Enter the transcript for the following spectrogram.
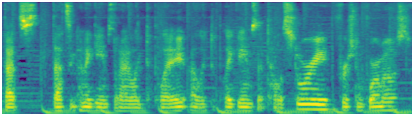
that's that's the kind of games that i like to play. I like to play games that tell a story first and foremost.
